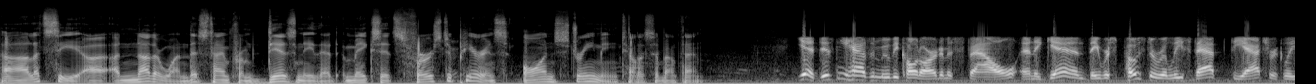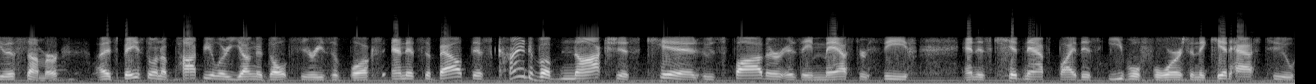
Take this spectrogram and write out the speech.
let's see another one. This time from Disney that makes its first mm-hmm. appearance on streaming. Tell us about that. Yeah, Disney has a movie called Artemis Fowl, and again, they were supposed to release that theatrically this summer. Uh, it's based on a popular young adult series of books, and it's about this kind of obnoxious kid whose father is a master thief and is kidnapped by this evil force, and the kid has to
